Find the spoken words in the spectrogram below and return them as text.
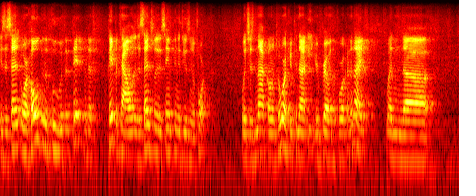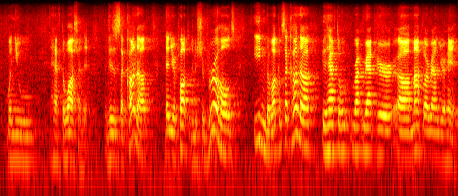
is essen- or holding the food with a, with a paper towel is essentially the same thing as using a fork, which is not going to work. You cannot eat your bread with a fork and a knife when uh, when you have to wash on it. If it's a sakana, then you're part of the Mishnah Berurah holds. Even the makam sakana, you have to wrap your uh, mappa around your hand.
